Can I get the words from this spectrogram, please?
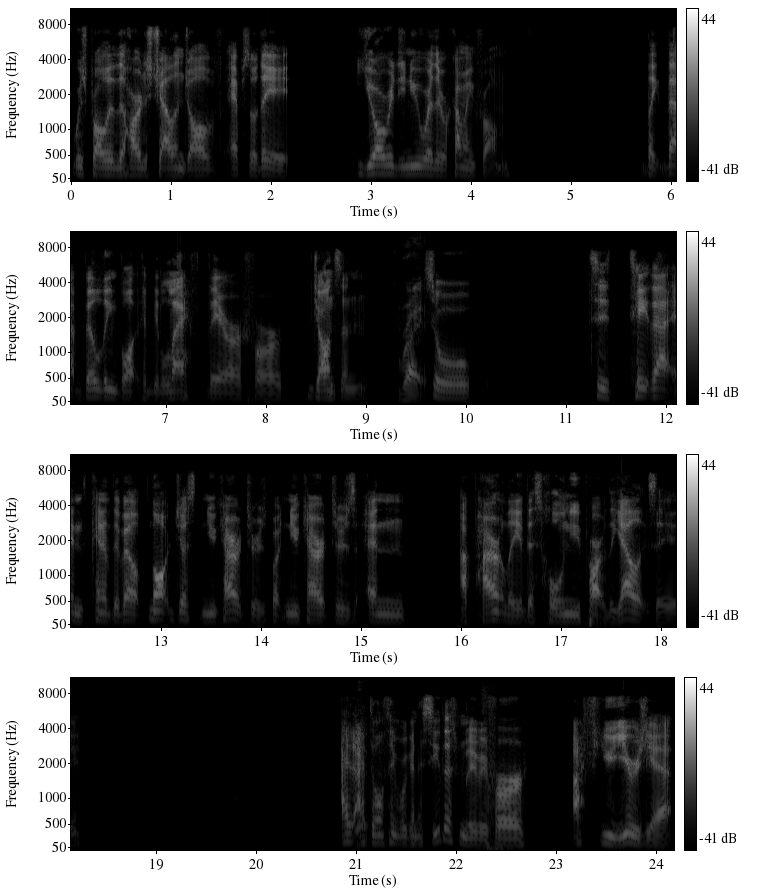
was probably the hardest challenge of episode eight. You already knew where they were coming from. Like that building block had been left there for Johnson. right. So to take that and kind of develop not just new characters, but new characters in apparently this whole new part of the galaxy. I, I don't think we're going to see this movie for a few years yet.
